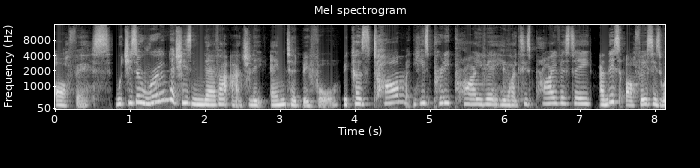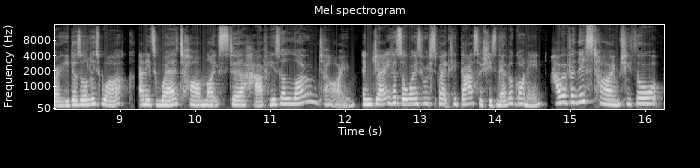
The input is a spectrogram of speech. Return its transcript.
office, which is a room that she's never actually entered before because Tom, he's pretty private. He likes his privacy. And this office is where he does all his work. And it's where Tom likes to have his alone time. And Jade has always respected that. So she's never gone in. However, this time she thought,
